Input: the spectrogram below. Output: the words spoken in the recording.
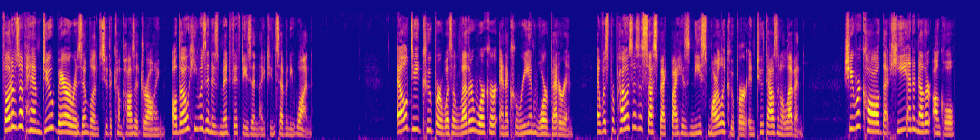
Photos of him do bear a resemblance to the composite drawing, although he was in his mid 50s in 1971. L.D. Cooper was a leather worker and a Korean War veteran, and was proposed as a suspect by his niece Marla Cooper in 2011. She recalled that he and another uncle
